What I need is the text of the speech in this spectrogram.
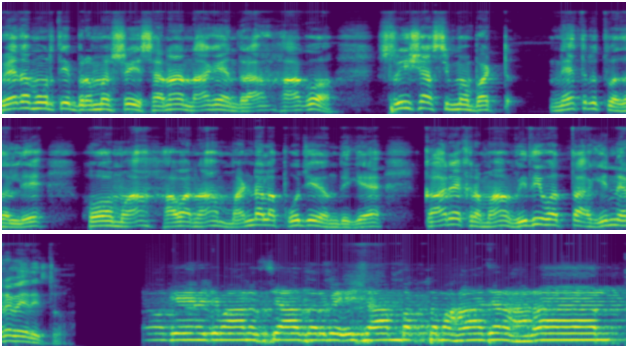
ವೇದಮೂರ್ತಿ ಬ್ರಹ್ಮಶ್ರೀ ಸನಾ ನಾಗೇಂದ್ರ ಹಾಗೂ ಶ್ರೀಶಾಸಿಂಹ ಭಟ್ ನೇತೃತ್ವದಲ್ಲಿ ಹೋಮ ಹವನ ಮಂಡಲ ಪೂಜೆಯೊಂದಿಗೆ ಕಾರ್ಯಕ್ರಮ ವಿಧಿವತ್ತಾಗಿ ನೆರವೇರಿತು. ಸರ್ವೇಷಾಂ ಭಕ್ತ ಮಹಾಜನಾನಾಂ.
